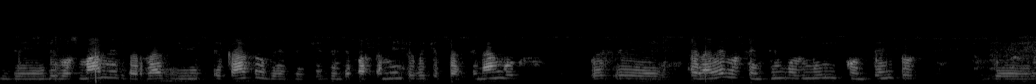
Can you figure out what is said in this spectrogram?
de, de, los mames, ¿verdad? En este caso, desde que del departamento de Quetzaltenango, pues eh, a vez nos sentimos muy contentos de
